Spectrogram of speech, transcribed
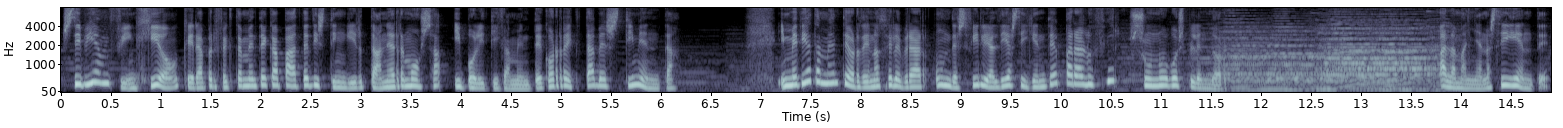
si bien fingió que era perfectamente capaz de distinguir tan hermosa y políticamente correcta vestimenta. Inmediatamente ordenó celebrar un desfile al día siguiente para lucir su nuevo esplendor. A la mañana siguiente,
